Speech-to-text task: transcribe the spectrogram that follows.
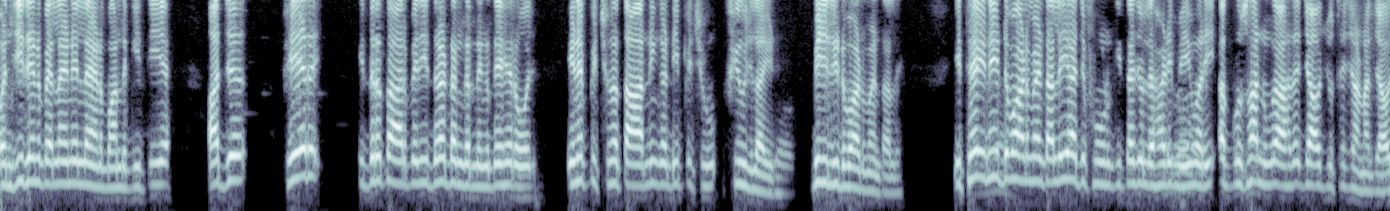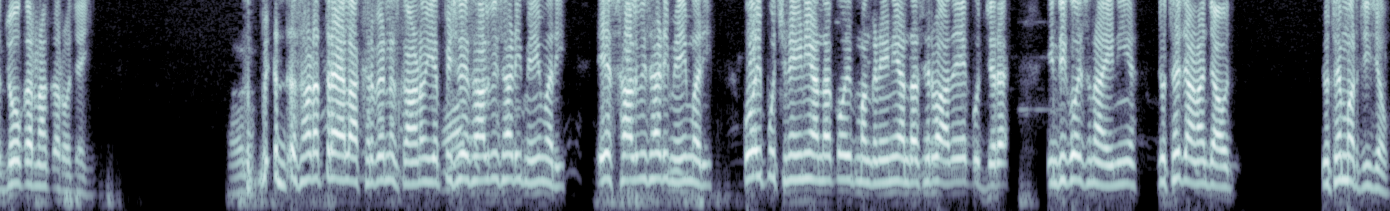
25 ਦਿਨ ਪਹਿਲਾਂ ਇਹਨੇ ਲਾਈਨ ਬੰਦ ਕੀਤੀ ਹੈ। ਅੱਜ ਫੇਰ ਇਧਰ ਤਾਰ ਪੇ ਦੀ ਇਧਰ ਡੰਗਰ ਨਿੰਗਦੇ ਹੈ ਰੋਜ਼। ਇਹਨੇ ਪਿੱਛੋਂ ਦਾ ਤਾਰ ਨਹੀਂ ਗੱਡੀ ਪਿੱਛੋਂ ਫਿਊਜ਼ ਲਾਈਡ ਬਿਜਲੀ ਡਿਪਾਰਟਮੈਂਟ ਵਾਲੇ। ਇੱਥੇ ਇਹਨੇ ਡਿਪਾਰਟਮੈਂਟ ਵਾਲੇ ਅੱਜ ਫੋਨ ਕੀਤਾ ਜੋ ਸਾਡੀ ਮੀਂਹ ਮਰੀ। ਅੱਗੋਂ ਸਾਨੂੰ ਆਖਦੇ ਜਾਓ ਜਿੱਥੇ ਜਾਣਾ ਜਾਓ। ਜੋ ਕਰਨਾ ਕਰੋ ਜਾਈ। ਸਾਡਾ 3 ਲੱਖ ਰੁਪਏ ਨੁਕਸਾਨ ਹੋਈ ਹੈ। ਪਿਛਲੇ ਸਾਲ ਵੀ ਸਾਡੀ ਮੀਂਹ ਮਰੀ। ਇਸ ਸਾਲ ਵੀ ਸਾਡੀ ਮੀਂਹ ਮਰੀ। ਕੋਈ ਪੁੱਛਣੇ ਹੀ ਨਹੀਂ ਆਂਦਾ, ਕੋਈ ਮੰਗਣੇ ਨਹੀਂ ਆਂਦਾ, ਸਿਰਫ ਆਦੇ ਇਹ ਗੁੱਜਰ ਹੈ। ਇੰਦੀ ਕੋਈ ਸੁਣਾਈ ਨਹੀਂ ਹੈ। ਜਿੱਥੇ ਜਾਣਾ ਜਾਓ, ਜਿੱਥੇ ਮਰਜ਼ੀ ਜਾਓ।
